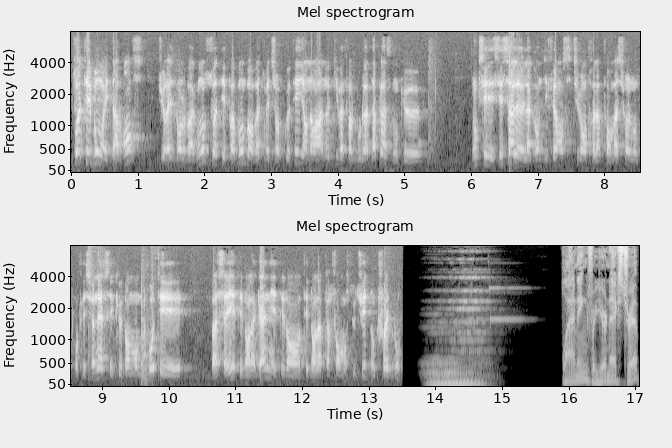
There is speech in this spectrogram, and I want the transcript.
soit t'es bon et t'avances, tu restes dans le wagon, soit t'es pas bon, bah on va te mettre sur le côté, il y en aura un autre qui va faire le boulot à ta place. Donc euh, donc c'est ça la, la, grande différence si tu veux entre la formation et le monde professionnel, c'est que dans le monde pro t'es bah ça y est, t'es dans la gagne et t'es dans t'es dans la performance tout de suite, donc faut être bon. Planning for your next trip?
